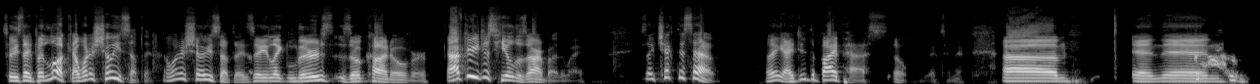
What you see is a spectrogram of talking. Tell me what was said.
So he's like, "But look, I want to show you something. I want to show you something." So he like lures Zokon over after he just healed his arm. By the way, he's like, "Check this out. I think I did the bypass. Oh, that's in there. Um, and then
